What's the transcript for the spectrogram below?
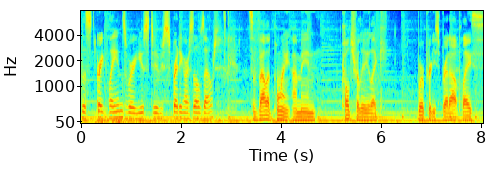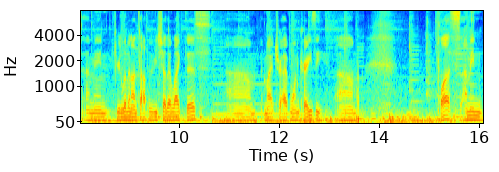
the Great Plains we're used to spreading ourselves out. It's a valid point. I mean, culturally, like, we're a pretty spread out place. I mean, if you're living on top of each other like this, um, it might drive one crazy. Um, plus, I mean,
